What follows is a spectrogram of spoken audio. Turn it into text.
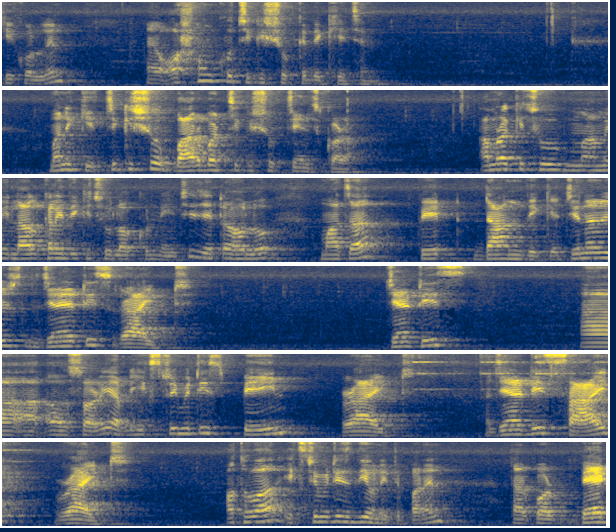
কি করলেন? অসংখ্য চিকিৎসককে দেখিয়েছেন। মানে কি? চিকিৎসক, বারবার চিকিৎসক চেঞ্জ করা। আমরা কিছু, আমি লাল কালি দিয়ে কিছু লক্ষণ নিয়েছি, যেটা হলো মাজা, পেট, ডান দিকে। জেনারিস জেনারেটিস রাইট জেনারেটিস সরি আপনি এক্সট্রিমিটিস পেইন রাইট জেনারেটিস সাইড রাইট অথবা এক্সট্রিমিটিস দিয়েও নিতে পারেন, তারপর ব্যাক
